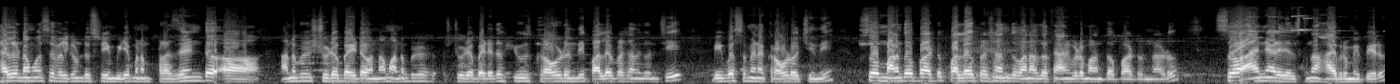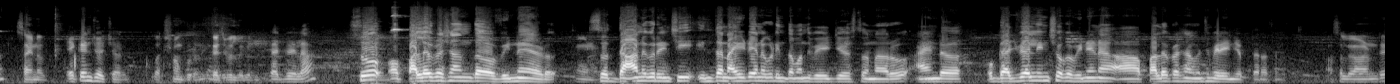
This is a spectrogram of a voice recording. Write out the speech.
హలో నమస్తే వెల్కమ్ టు శ్రీ మీడియా. మనం ప్రజెంట్ అన్నపురం స్టూడియో బయట ఉన్నాం. అన్నపురం స్టూడియో బయట అయితే హ్యూజ్ క్రౌడ్ ఉంది. పల్లవి ప్రశాంత్ గురించి బిగ్ బాస్ అయిన క్రౌడ్ వచ్చింది. సో మనతో పాటు Pallavi Prashanth one of the fan కూడా మనతో పాటు ఉన్నాడు. సో ఆయన అడిగి తెలుసుకుందాం. హాయ్ బ్రో మీ పేరు? ఎక్కడి నుంచి వచ్చారు? లక్ష్మణపురం గజ్వెల్ సో పల్లవి ప్రశాంత్ విన్ అయ్యాడు. సో దాని గురించి ఇంత నైట్ అయినా కూడా ఇంతమంది వెయిట్ చేస్తున్నారు. అండ్ ఒక గజ్వేల్ నుంచి ఒక విన్ అయిన పల్లవి ప్రశాంత్ గురించి మీరు ఏం చెప్తారు అసలు? అసలు అంటే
